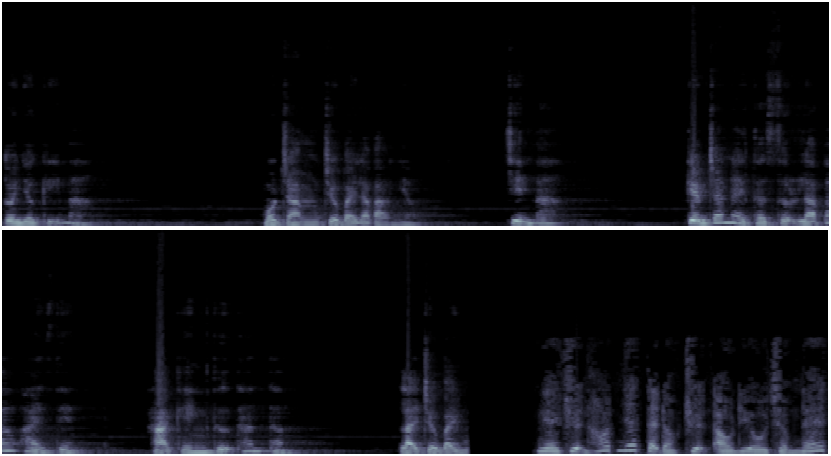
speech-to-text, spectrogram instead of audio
tôi nhớ kỹ mà. 100 trừ 7 là bao nhiêu? 93. Kiểm tra này thật sự là bao hoài diện. Hạ Kinh thử than thầm. Lại trừ 7. Nghe chuyện hot nhất tại đọc truyện audio.net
